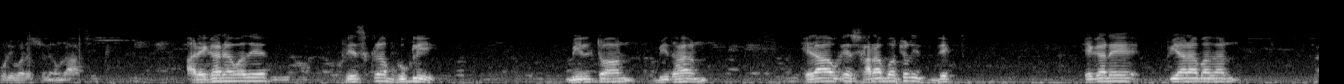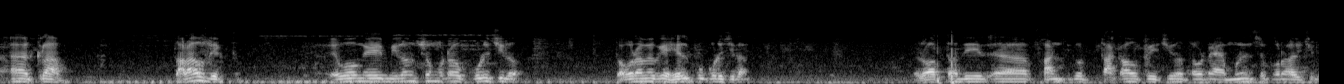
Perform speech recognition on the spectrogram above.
পরিবারের সঙ্গে আমরা আছি। আর এখানে আমাদের প্রেস ক্লাব হুগলি, মিল্টন, বিধান, এরা ওকে সারা বছরই দেখত এখানে পিয়ারা বাগান ক্লাব তারাও দেখত। এবং এই মিলন সংঘটাও করেছিল, তখন আমি ওকে হেল্পও করেছিলাম। রত্তাদির ফান্ড টাকাও পেয়েছিল একটা অ্যাম্বুলেন্সও করা হয়েছিল।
